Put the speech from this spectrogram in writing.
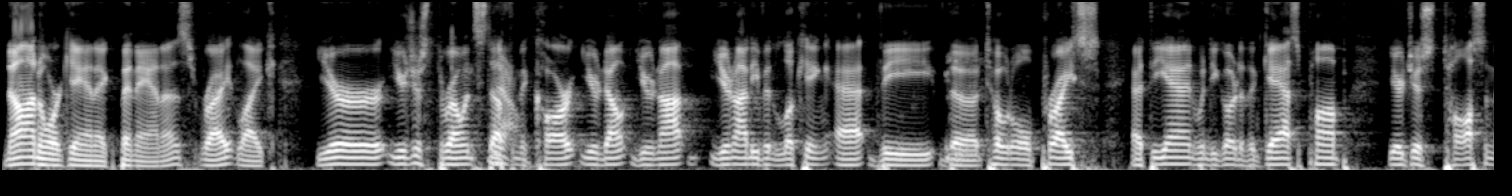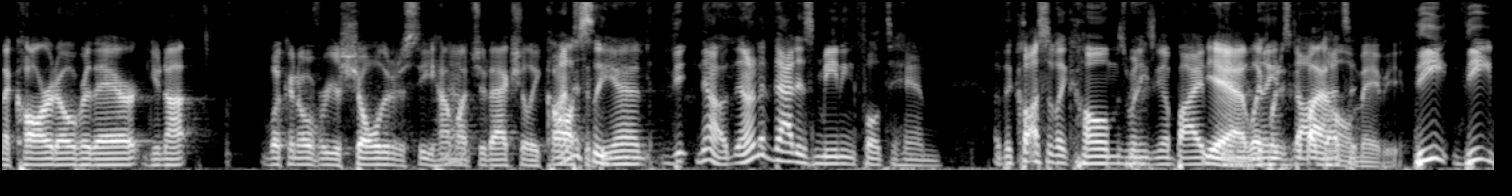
non-organic bananas, right? Like you're you're just throwing stuff No. in the cart. You don't you're not you're not even looking at the the total price at the end when you go to the gas pump. You're just tossing the card over there. You're not looking over your shoulder to see how much it actually costs honestly, at the end. the- no, none of that is meaningful to him. Uh, The cost of like homes when he's going to buy Yeah, like when he's gonna buy a home, it. maybe. The the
